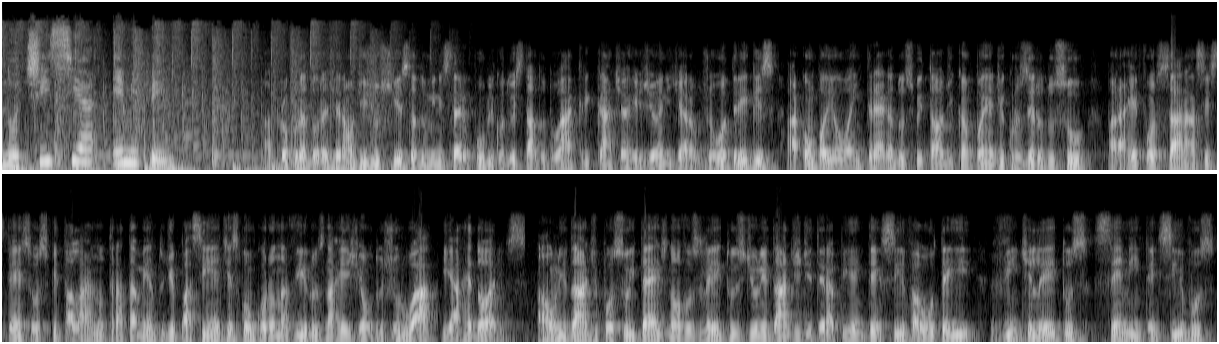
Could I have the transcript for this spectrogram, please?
Notícia MP. A Procuradora-Geral de Justiça do Ministério Público do Estado do Acre, Cátia Regiane de Araújo Rodrigues, acompanhou a entrega do Hospital de Campanha de Cruzeiro do Sul para reforçar a assistência hospitalar no tratamento de pacientes com coronavírus na região do Juruá e arredores. A unidade possui 10 novos leitos de unidade de terapia intensiva UTI, 20 leitos semi-intensivos,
